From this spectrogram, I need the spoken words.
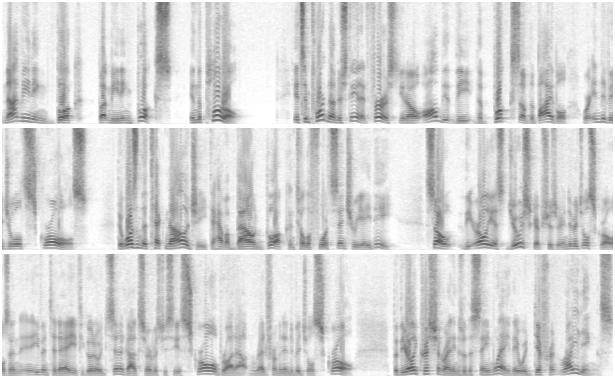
not meaning book, but meaning books in the plural. It's important to understand at first, you know, all the, the, the books of the Bible were individual scrolls. There wasn't the technology to have a bound book until the fourth century AD. So the earliest Jewish scriptures are individual scrolls, and even today, if you go to a synagogue service, you see a scroll brought out and read from an individual scroll. But the early Christian writings were the same way. They were different writings,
